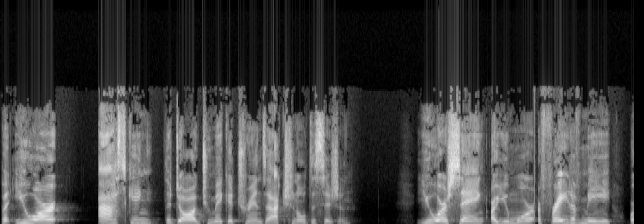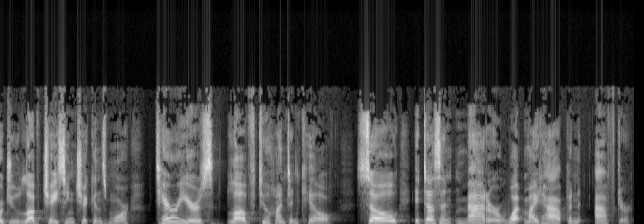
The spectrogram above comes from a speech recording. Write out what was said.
But you are asking the dog to make a transactional decision. You are saying, Are you more afraid of me or do you love chasing chickens more? Terriers love to hunt and kill. So it doesn't matter what might happen after.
